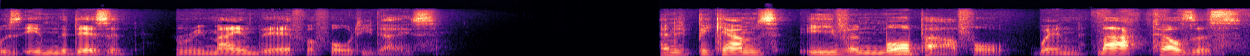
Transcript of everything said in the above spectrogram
was in the desert and remained there for 40 days. And it becomes even more powerful when Mark tells us,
